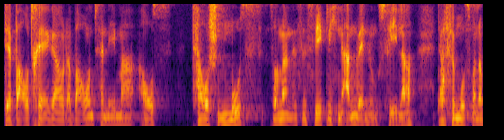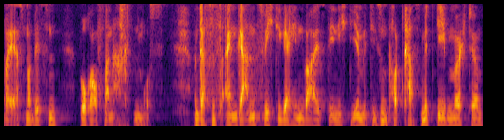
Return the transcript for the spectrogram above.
der Bauträger oder Bauunternehmer austauschen muss, sondern es ist wirklich ein Anwendungsfehler. Dafür muss man aber erstmal wissen, worauf man achten muss. Und das ist ein ganz wichtiger Hinweis, den ich dir mit diesem Podcast mitgeben möchte.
